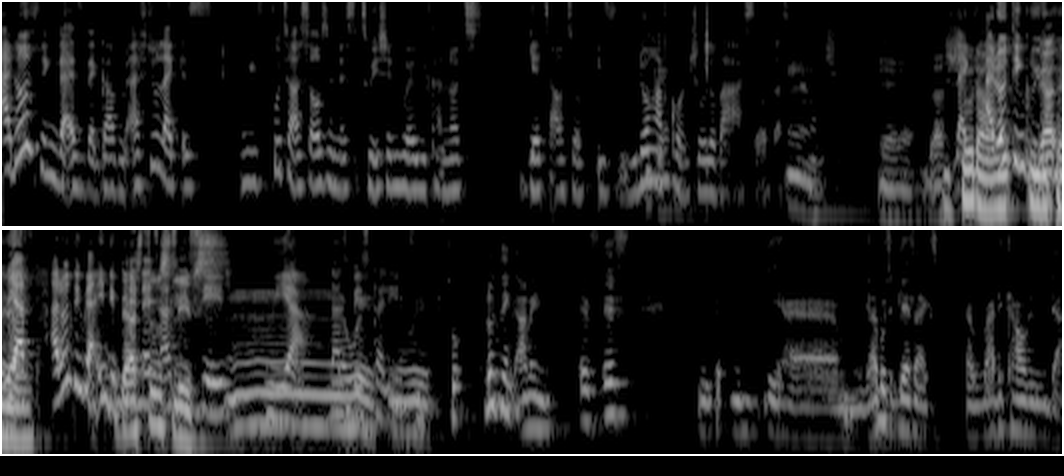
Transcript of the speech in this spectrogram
I don't think that is the government. I feel like it's we've put ourselves in a situation where we cannot get out of easily. We don't have control over ourselves as a Mm. country. Yeah, that's Like I don't think we, we are. independence. I don't think we are independent still as we slaves. say we are. Mm, That's in a way, basically it. So don't think. I mean, if if we we um, we're able to get like a radical leader,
